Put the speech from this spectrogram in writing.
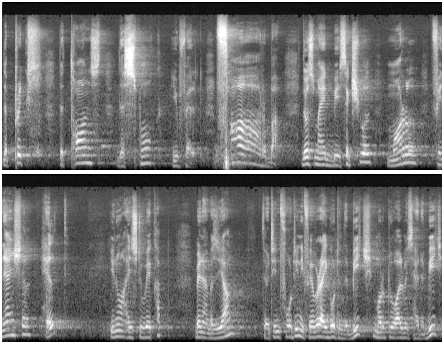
the pricks, the thorns, the smoke you felt. Far above. Those might be sexual, moral, financial, health. You know, I used to wake up when I was young 13, 14, if ever I go to the beach, Moratu always had a beach,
